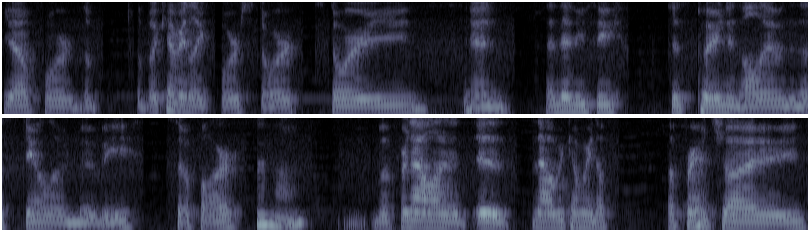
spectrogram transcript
yeah, for the the book having like four store stories, and and then you see just putting it all in in a standalone movie so far. Mm-hmm. But for now on, it is now becoming a, a franchise,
